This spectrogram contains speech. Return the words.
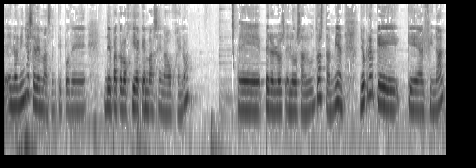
en los niños se ve más el tipo de, de patología que más en auge, ¿no? Eh, pero en los, en los adultos también. Yo creo que, que al final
